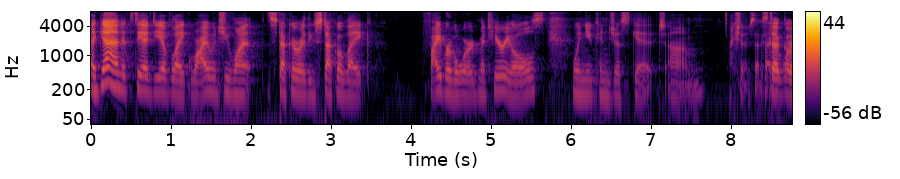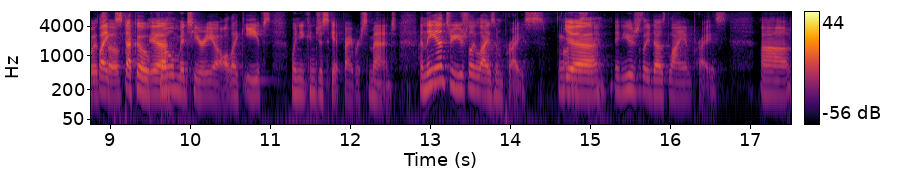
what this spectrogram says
again, it's the idea of like, why would you want stucco or these stucco like fiberboard materials when you can just get um, I shouldn't have said Stucco like stucco Yeah. foam material like EIFS when you can just get fiber cement. And the answer usually lies in price. Yeah. it usually does lie in price. Um,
